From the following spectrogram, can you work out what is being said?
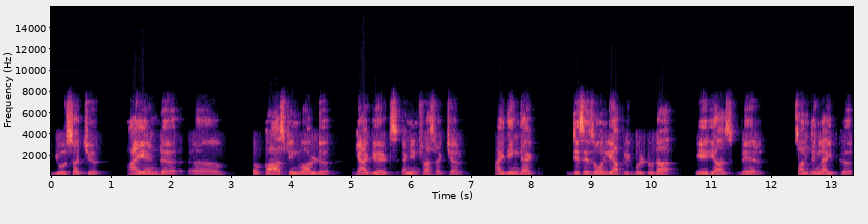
use such high-end uh, uh, cost involved gadgets and infrastructure. I think that this is only applicable to the areas where something like uh,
